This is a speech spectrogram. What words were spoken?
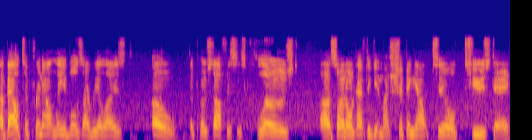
about to print out labels, I realized, oh, the post office is closed. Uh, so I don't have to get my shipping out till Tuesday,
